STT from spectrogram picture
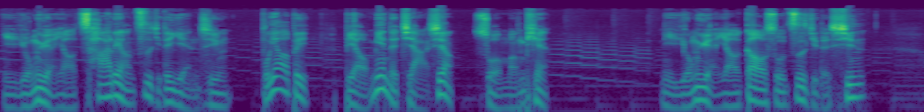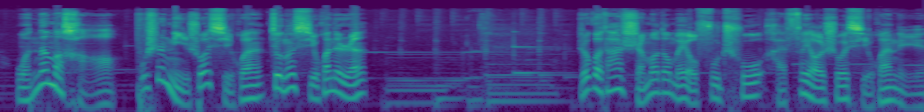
你永远要擦亮自己的眼睛，不要被表面的假象所蒙骗。你永远要告诉自己的心：我那么好，不是你说喜欢就能喜欢的人。如果他什么都没有付出，还非要说喜欢你，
